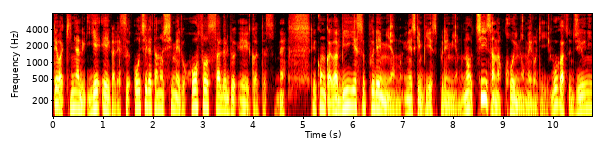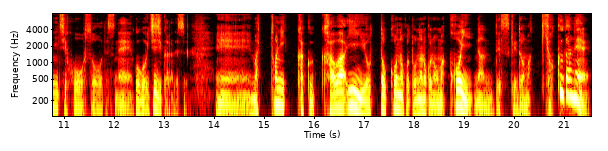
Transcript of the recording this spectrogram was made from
では、気になる家映画です。お家で楽しめる放送される映画ですね。で今回は BS プレミアム、NHKBS プレミアムの小さな恋のメロディー、5月12日放送ですね。午後1時からです。えー、まとにかく可愛い男の子と女の子の、ま恋なんですけど、ま曲がね、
